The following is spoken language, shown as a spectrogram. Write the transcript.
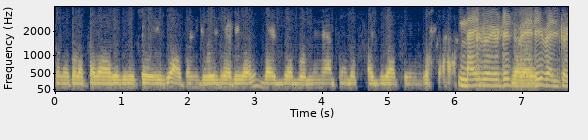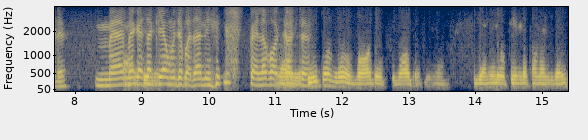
तो मेरे को लगता था अरे this is so easy I can do it very well but जब बोलने में आते हैं तो फट जाती है नहीं bro you did very well today मैं मैं कैसा किया मुझे पता नहीं। पहला पॉडकास्ट है। तू तो ब्रो बहुत ओपी बहुत OP genuine OP in the comments guys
